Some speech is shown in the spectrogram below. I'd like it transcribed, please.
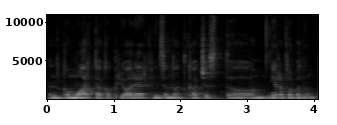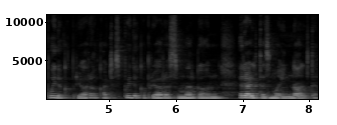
Pentru că moartea căprioare ar fi însemnat că acest, uh, era vorba de un pui de căprioară, că acest pui de căprioară să meargă în realități mai înalte.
